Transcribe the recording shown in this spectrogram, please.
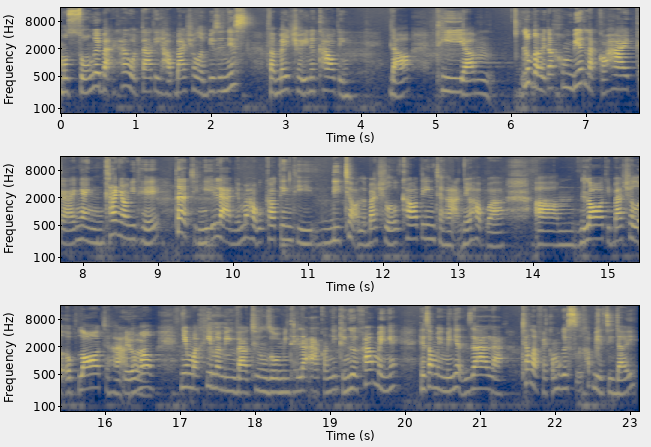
một số người bạn khác của tao thì học Bachelor Business và Major in Accounting. Đó thì um, lúc đầu thì tao không biết là có hai cái ngành khác nhau như thế. Tức là chỉ nghĩ là nếu mà học accounting thì đi chọn là bachelor of accounting chẳng hạn nếu học uh, um, law thì bachelor of law chẳng hạn Hiểu đúng rồi. không? Nhưng mà khi mà mình vào trường rồi mình thấy là à có những cái người khác mình ấy thế xong mình mới nhận ra là chắc là phải có một cái sự khác biệt gì đấy.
